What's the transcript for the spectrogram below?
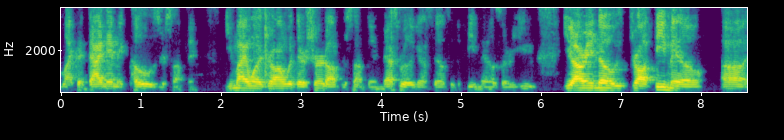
like a dynamic pose or something. You might want to draw them with their shirt off or something. That's really gonna sell to the females. Or you you already know draw a female uh,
